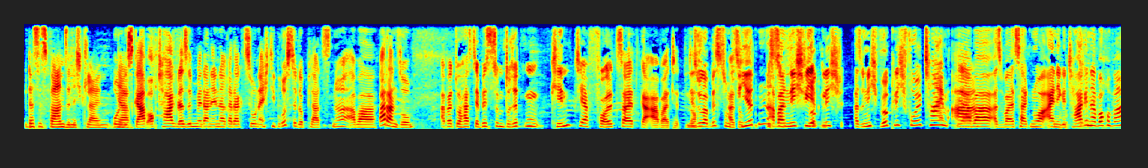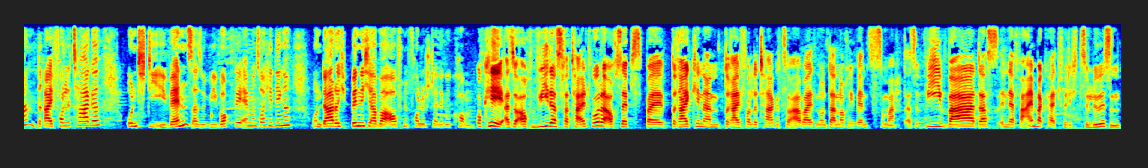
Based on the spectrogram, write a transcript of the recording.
Das ist wahnsinnig klein. Und ja. es gab auch Tage, da sind mir dann in der Redaktion echt die Brüste geplatzt. Ne? Aber war dann so. Aber du hast ja bis zum dritten Kind ja Vollzeit gearbeitet. Nee, Noch. sogar bis zum Also vierten, bis aber zum nicht vierten. wirklich, also nicht wirklich Fulltime, aber also weil es halt nur einige Tage in der Woche waren, drei volle Tage und die Events, also wie VOG WM und solche Dinge. Und dadurch bin ich aber auf eine volle Stelle gekommen. Okay, also auch wie das verteilt wurde, auch selbst bei drei Kindern drei volle Tage zu arbeiten und dann noch Events zu machen. Also wie war das in der Vereinbarkeit für dich zu lösen?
